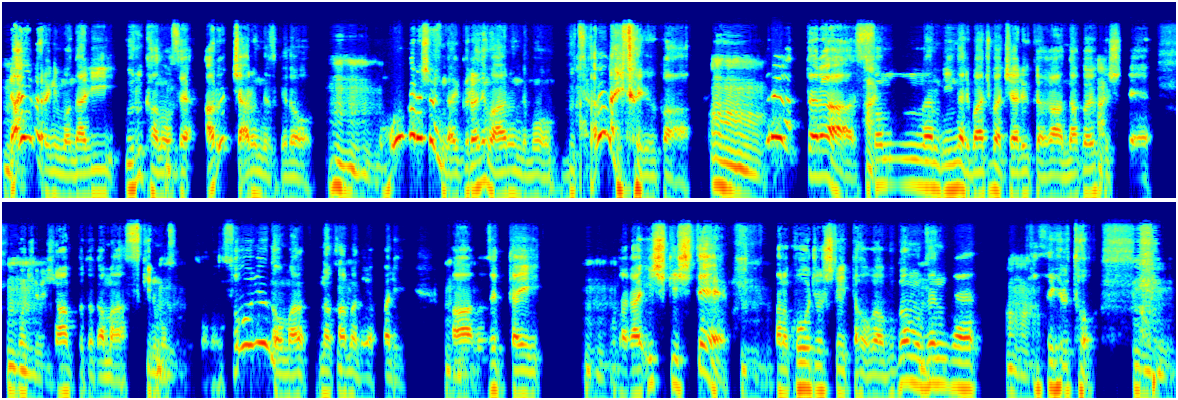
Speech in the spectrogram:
うんライバルにもなりうる可能性あるっちゃあるんですけど、うんうん儲かる商品がいくらでもあるんで、もうぶつからないというか、うん。うんそれだったら、そんなみんなでバチバチやるかが仲良くして、うん。モチベーションアップとか、まあ、スキルもそうですよね。そういうのを、ま、仲間でやっぱり、あの、絶対、うんお互い意識して、うんあの、向上していった方が、僕はもう全然うん稼げるとうん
